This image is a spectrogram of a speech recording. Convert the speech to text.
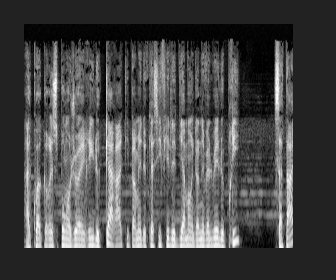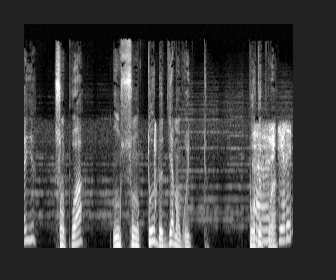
À quoi correspond en joaillerie le carat qui permet de classifier les diamants et d'en évaluer le prix? Sa taille Son poids Ou son taux de diamant brut? Pour deux Euh, points. Je dirais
